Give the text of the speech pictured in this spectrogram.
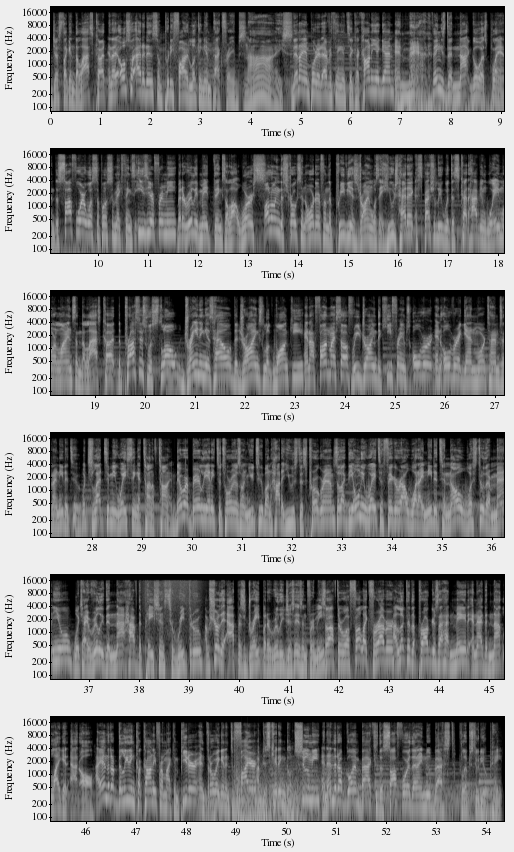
just like in the last cut, and I also added in some pretty fire looking impact frames. Nice. Then I imported everything into CACANi again, and man, things did not go as planned. The software was supposed to make things easier for me, but it really made things a lot worse. Following the strokes in order from the previous drawing was a huge headache, especially with this cut having way more lines than the last cut. The process was slow, draining as hell, the drawings looked wonky, and I found myself redrawing the keyframes over and over again more times than I needed to which led to me wasting a ton of time. There were barely any tutorials on YouTube on how to use this program, so like the only way to figure out what I needed to know was through their manual, which I really did not have the patience to read through. I'm sure the app is great, but it really just isn't for me. So after what felt like forever, I looked at the progress I had made and I did not like it at all. I ended up deleting CACANi from my computer and throwing it into fire. I'm just kidding, don't sue me, and ended up going back to the software that I knew best, Clip Studio Paint.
